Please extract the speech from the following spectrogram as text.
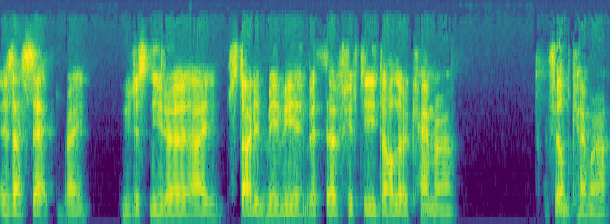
as I said, right? You just need a. I started maybe with a fifty dollar camera, film camera.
